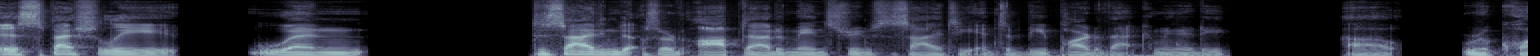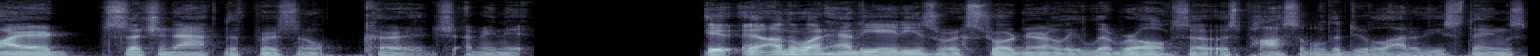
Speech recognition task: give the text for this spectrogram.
especially when deciding to sort of opt out of mainstream society and to be part of that community uh, required such an act of personal courage. I mean, it, it, on the one hand, the 80s were extraordinarily liberal, so it was possible to do a lot of these things.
